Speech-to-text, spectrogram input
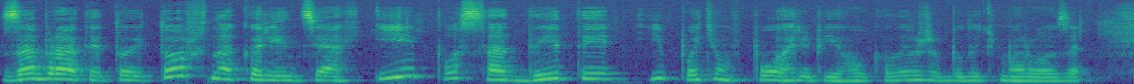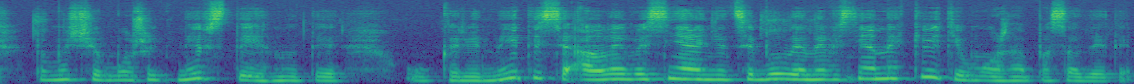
забрати той торф на корінцях і посадити, і потім в погріб його, коли вже будуть морози. Тому що можуть не встигнути укорінитися, але весняні цибулини весняних квітів можна посадити.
